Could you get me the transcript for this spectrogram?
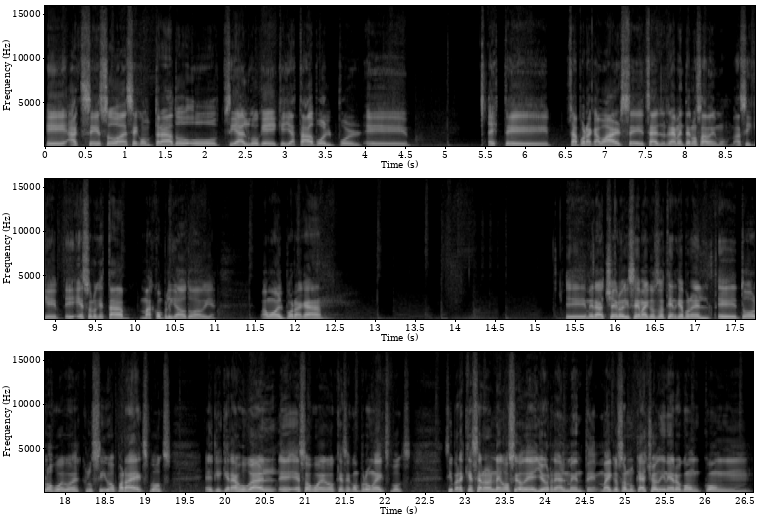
eh, acceso a ese contrato o si algo que, ya estaba por, por este o sea, por acabarse. O sea, realmente no sabemos. Así que eh, eso es lo que está más complicado todavía. Vamos a ver por acá. Eh, mira, Chelo dice: Microsoft tiene que poner eh, todos los juegos exclusivos para Xbox. El que quiera jugar esos juegos, que se compre un Xbox. Sí, pero es que ese no es el negocio de ellos, realmente. Microsoft nunca ha hecho dinero con. con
